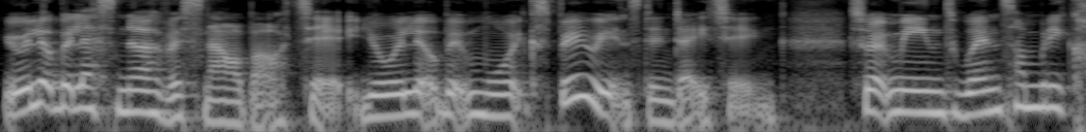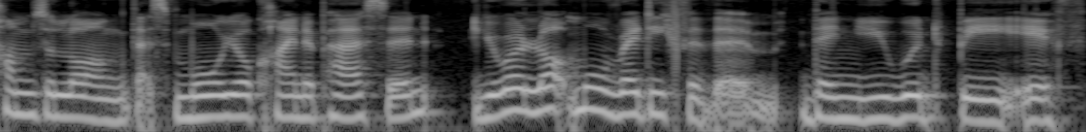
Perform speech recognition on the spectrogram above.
you're a little bit less nervous now about it. You're a little bit more experienced in dating. So it means when somebody comes along that's more your kind of person, you're a lot more ready for them than you would be if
